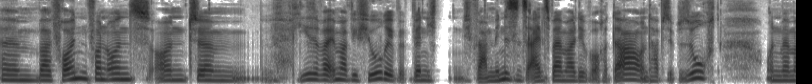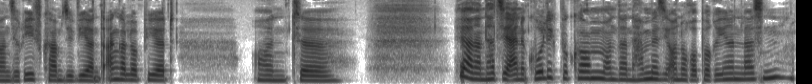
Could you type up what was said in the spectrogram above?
ähm, bei Freunden von uns und ähm, Lise war immer wie Fiori, wenn ich, ich war mindestens ein, zweimal die Woche da und habe sie besucht. Und wenn man sie rief, kam sie wiehernd angaloppiert. Und äh, ja, dann hat sie eine Kolik bekommen und dann haben wir sie auch noch operieren lassen,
